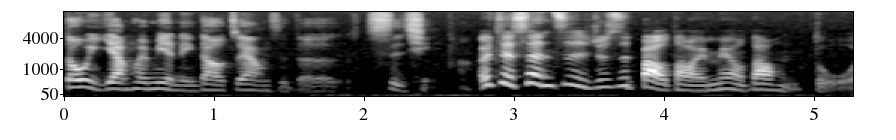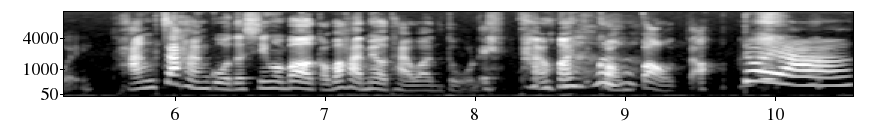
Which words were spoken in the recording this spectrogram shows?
都一样会面临到这样子的事情，而且甚至就是报道也没有到很多哎、欸。韩在韩国的新闻报道，搞不好还没有台湾多嘞。台湾狂报道，对啊，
